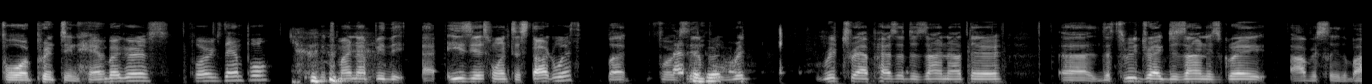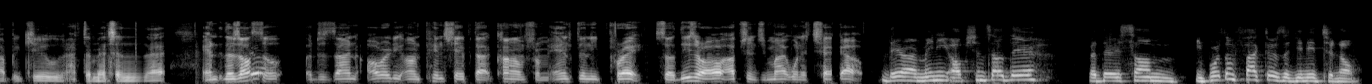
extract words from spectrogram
for printing hamburgers, for example, which might not be the uh, easiest one to start with. But for That's example, Rich, RichRap has a design out there. Uh, the 3Drag design is great. Obviously, the barbecue, we have to mention that. And there's also a design already on pinshape.com from Anthony Prey. So these are all options you might want to check out. There are many options out there, but there is some important factors that you need to know.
